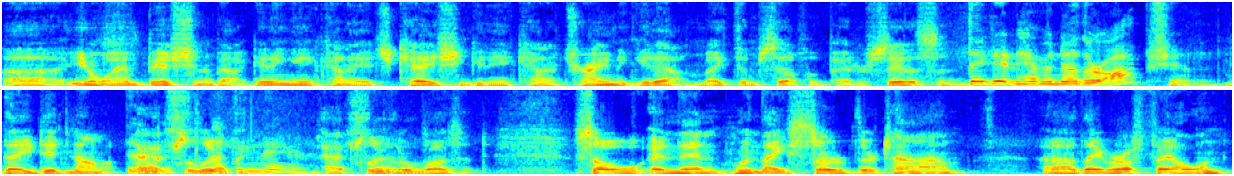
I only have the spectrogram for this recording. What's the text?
uh, you know, ambition about getting any kind of education, getting any kind of training to get out and make themselves a better citizen. They didn't have another option. They did not. There was Absolutely. nothing there, Absolutely, so- there wasn't. So, and then when they served their time, uh, they were a felon,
